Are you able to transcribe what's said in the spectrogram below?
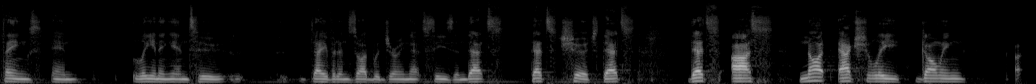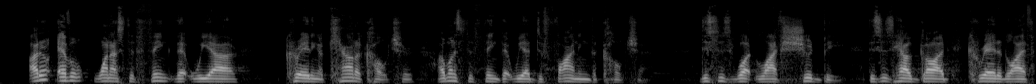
things and leaning into David and Zodwa during that season. That's, that's church. That's, that's us not actually going. I don't ever want us to think that we are creating a counterculture. I want us to think that we are defining the culture. This is what life should be. This is how God created life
